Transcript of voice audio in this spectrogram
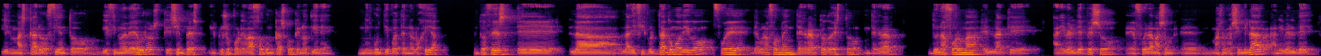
y el más caro 119 euros, que siempre es incluso por debajo de un casco que no tiene ningún tipo de tecnología. Entonces, eh, la, la dificultad, como digo, fue de alguna forma integrar todo esto, integrar de una forma en la que a nivel de peso eh, fuera más o, eh, más o menos similar, a nivel de,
